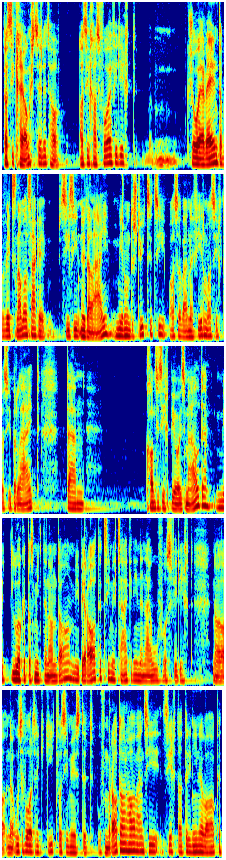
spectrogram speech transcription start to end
Dass sie keine Angst haben sollen Also ich habe es vorher vielleicht schon erwähnt, aber ich will es nochmal sagen, sie sind nicht allein. Wir unterstützen sie. Also wenn eine Firma sich das überlegt, dann kann sie sich bei uns melden. Wir schauen das miteinander an, wir beraten sie, wir zeigen ihnen auch auf, was es vielleicht noch, noch Herausforderungen gibt, die sie müssten auf dem Radar haben, wenn sie sich da drin wagen.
